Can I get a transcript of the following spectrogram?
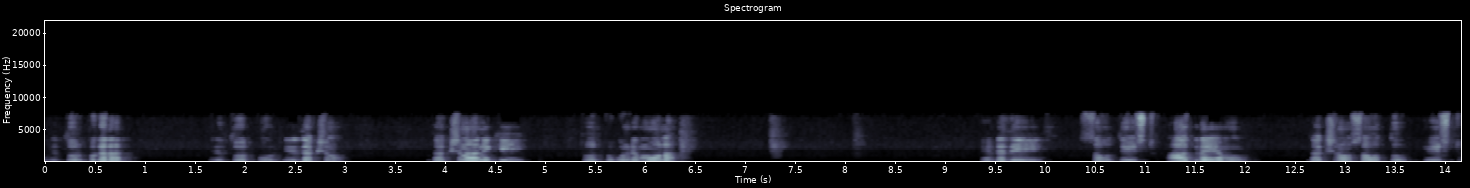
ఇది తూర్పు కదా? ఇది తూర్పు ఇది దక్షిణం. దక్షిణానికి తూర్పు గుండె మూల. ఏంటది? సౌత్ ఈస్ట్ ఆగ్నేయము. దక్షిణం సౌత్ ఈస్ట్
